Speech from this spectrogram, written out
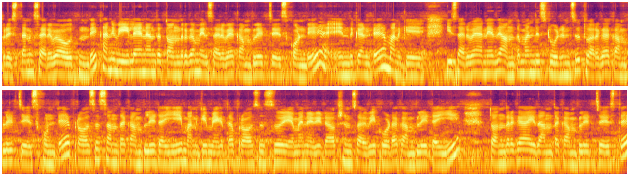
ప్రస్తుతానికి సర్వే అవుతుంది. కానీ వీలైనంత తొందరగా మీరు సర్వే కంప్లీట్ చేసుకోండి. ఎందుకంటే మనకి ఈ సర్వే అనేది అంతమంది స్టూడెంట్స్ త్వరగా కంప్లీట్ చేసుకుంటే ప్రాసెస్ అంతా కంప్లీట్ అయ్యి మనకి మిగతా ప్రాసెస్ ఏమైనా ఎడిట్ ఆప్షన్స్ అవి కూడా కంప్లీట్ అయ్యి తొందరగా ఇదంతా కంప్లీట్ చేస్తే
